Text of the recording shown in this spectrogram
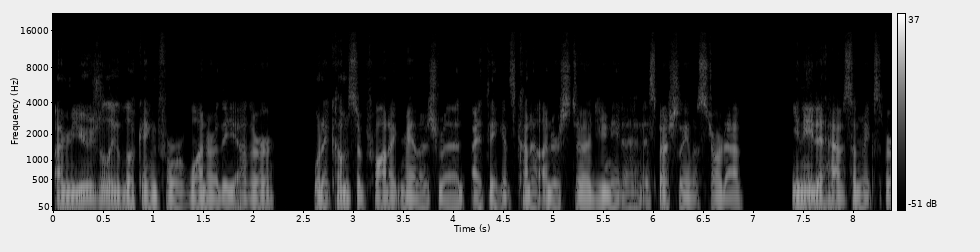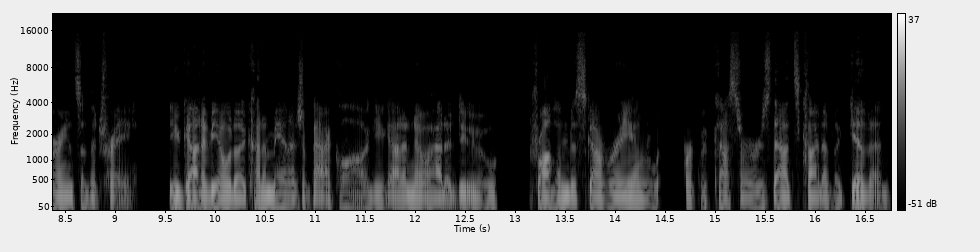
I'm usually looking for one or the other. When it comes to product management, I think it's kind of understood you need to, especially in a startup, you need to have some experience of the trade. You got to be able to kind of manage a backlog. You got to know how to do problem discovery and work with customers. That's kind of a given.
